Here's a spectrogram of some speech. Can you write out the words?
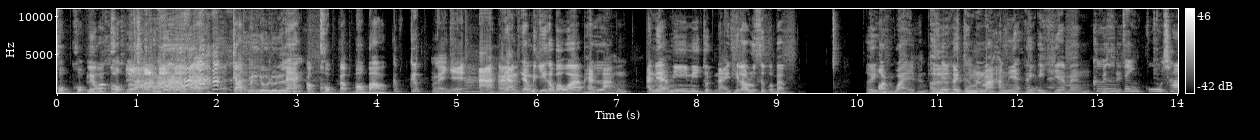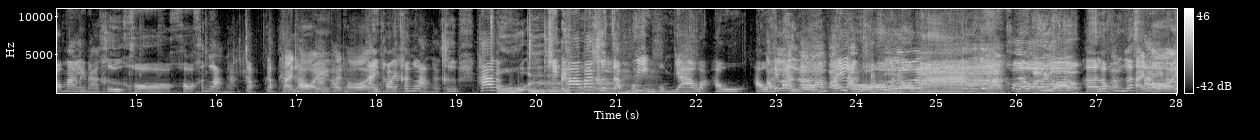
ขบขบเรียกว่าขบดีกว่าอ่า กัดมันดูรุนแรงเอาขบแบบเบาๆกึบกึบอะไรอย่างงี้อะอย่างอย่างเมื่อกี้เขาบอกว่าแผ่นหลัง อันเนี้ยมีมีจุดไหนที่เรารู้สึกว่าแบบเฮ้ยอ่อนไหวทั้งเออเฮ้ยถ้ามันมาทางเนี้ยเฮ้ยไอ้เหี้ยแม่งคือไม่จเคยริงๆกูชอบมากเลยนะ คือคอคอข้างหลังอะกับกับแผ่ท้านยหทลังอยอะท้ายทอยไทยทอยข้างหลังอะคือ ถ้าแบบโอ้เออคิดภาพว่าคือจับผู้หญิงผมยาวอะเอาเอาให้แผ่นหลังเอาให้หลังคอมันออกมา แล้วคุณก็เออแล้วคุณก็ใส่ท้ายทอยเอ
